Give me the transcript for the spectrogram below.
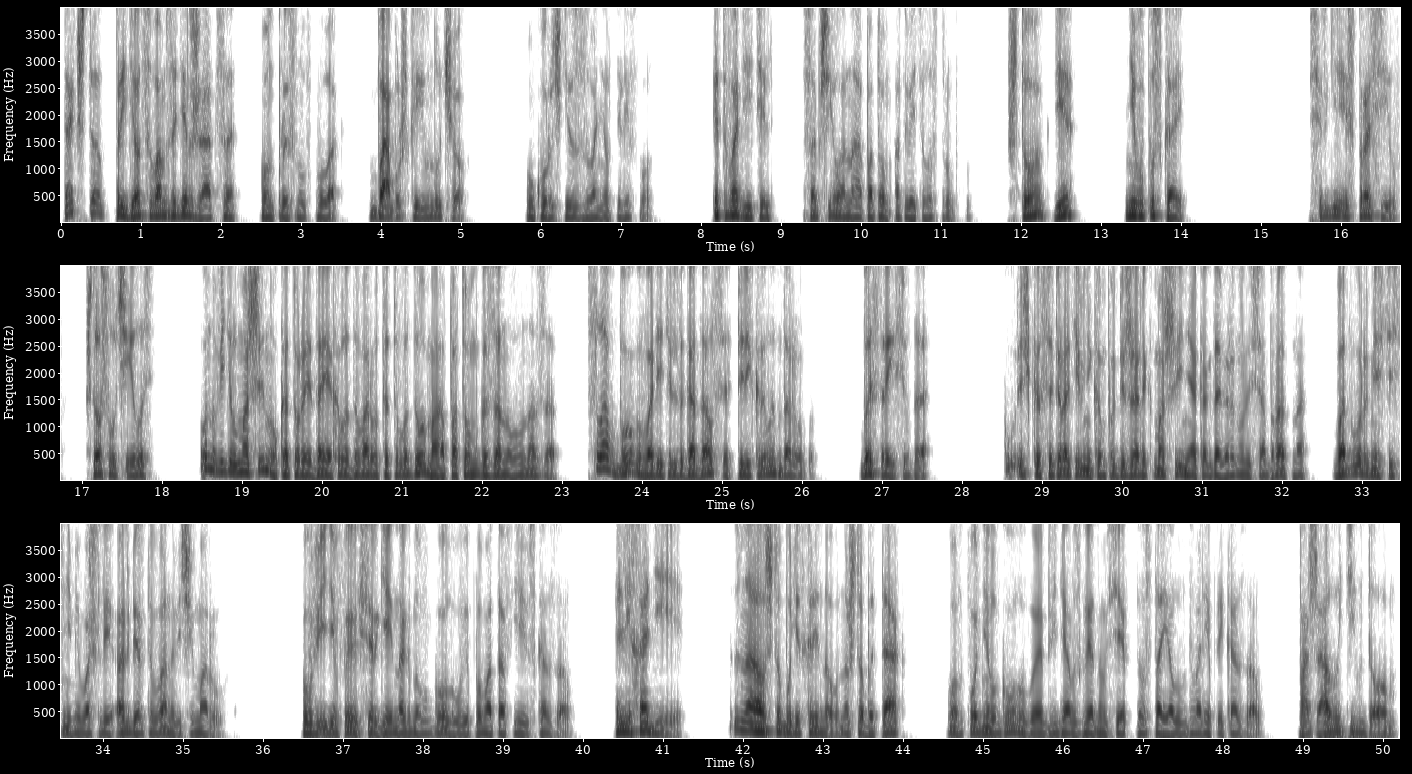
Так что придется вам задержаться, он прыснул в кулак. Бабушка и внучок. У курочки зазвонил телефон. «Это водитель», — сообщила она, а потом ответила в трубку. «Что? Где?» Не выпускай. Сергей спросил, что случилось. Он увидел машину, которая доехала до ворот этого дома, а потом газанула назад. Слава богу, водитель догадался, перекрыл им дорогу. Быстро их сюда. Курочка с оперативником побежали к машине, а когда вернулись обратно, во двор вместе с ними вошли Альберт Иванович и Маруха. Увидев их, Сергей нагнул голову и, помотав ею, сказал. «Лиходеи. Знал, что будет хреново, но чтобы так...» Он поднял голову и, обведя взглядом всех, кто стоял в дворе, приказал. «Пожалуйте в дом».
